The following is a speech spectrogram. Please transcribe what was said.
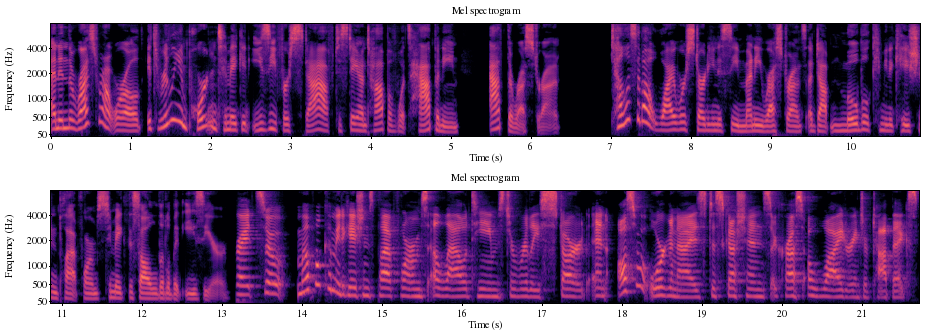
And in the restaurant world, it's really important to make it easy for staff to stay on top of what's happening at the restaurant. Tell us about why we're starting to see many restaurants adopt mobile communication platforms to make this all a little bit easier. Right. So, mobile communications platforms allow teams to really start and also organize discussions across a wide range of topics,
